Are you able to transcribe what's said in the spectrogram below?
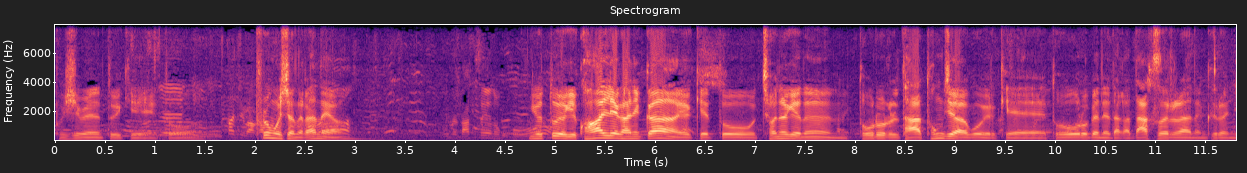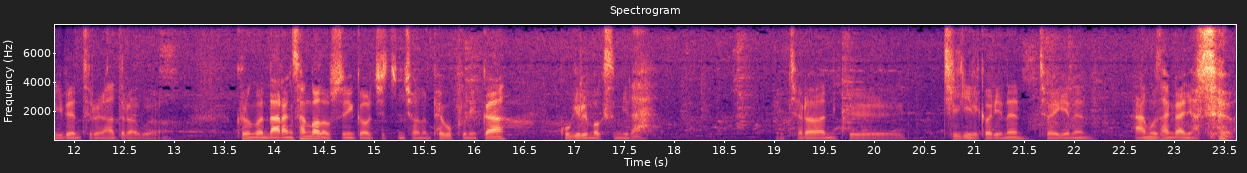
보시면 또 이렇게 또 프로모션을 하네요. 이거 또 여기 광안리에 가니까 이렇게 또 저녁에는 도로를 다 통제하고 이렇게 도로변에다가 낙서를 하는 그런 이벤트를 하더라고요. 그런 건 나랑 상관없으니까 어쨌든 저는 배고프니까 고기를 먹습니다. 저런 그 즐길 거리는 저에게는 아무 상관이 없어요.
